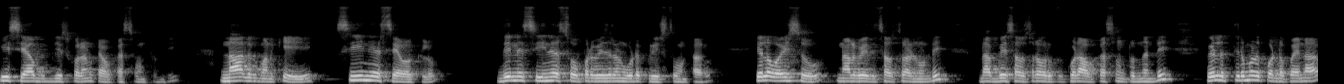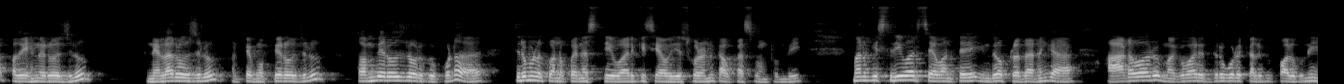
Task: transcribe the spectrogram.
ఈ సేవ బుక్ చేసుకోవడానికి అవకాశం ఉంటుంది. నాలుగు మనకి సీనియర్ సేవకులు. దీన్ని సీనియర్ సూపర్వైజర్ అని కూడా పిలుస్తూ ఉంటారు. వీళ్ళ వయసు నలభై ఐదు సంవత్సరాల నుండి డెబ్బై సంవత్సరాల వరకు కూడా అవకాశం ఉంటుందండి. వీళ్ళు తిరుమల కొండపైన పదిహేను రోజులు నెల రోజులు అంటే ముప్పై రోజులు తొంభై రోజుల వరకు కూడా తిరుమల కొండపైన శ్రీవారికి సేవ చేసుకోవడానికి అవకాశం ఉంటుంది. మనకి శ్రీవారి సేవ అంటే ఇందులో ప్రధానంగా ఆడవారు మగవారు ఇద్దరు కూడా కలిపి పాల్గొని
